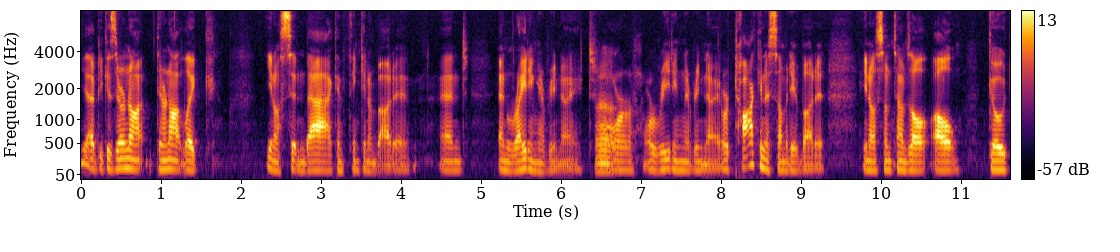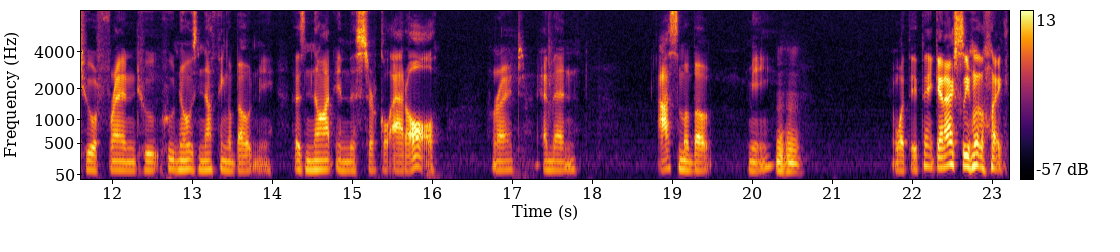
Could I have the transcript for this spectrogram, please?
yeah, because they're not they're not like, you know, sitting back and thinking about it and and writing every night Yeah. or or reading every night or talking to somebody about it. You know, sometimes I'll I'll go to a friend who who knows nothing about me, that's not in this circle at all, right? And then ask them about me. Mm-hmm. And What they think, and actually, like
